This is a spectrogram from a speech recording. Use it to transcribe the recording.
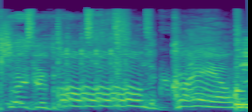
circuit on the ground.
